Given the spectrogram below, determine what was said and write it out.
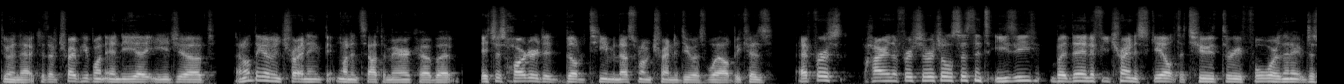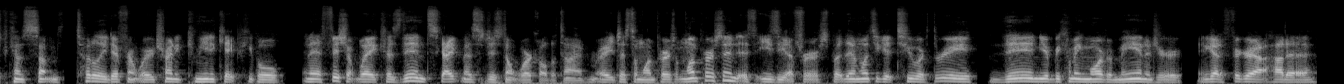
doing that because I've tried people in India, Egypt. I don't think I've even tried anything one in South America, but it's just harder to build a team, and that's what I'm trying to do as well because at first hiring the first virtual assistant's easy, but then if you're trying to scale it to two, three, four, then it just becomes something totally different where you're trying to communicate people in an efficient way because then Skype messages don't work all the time, right? Just on one person. One person is easy at first, but then once you get two or three, then you're becoming more of a manager and you got to figure out how to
